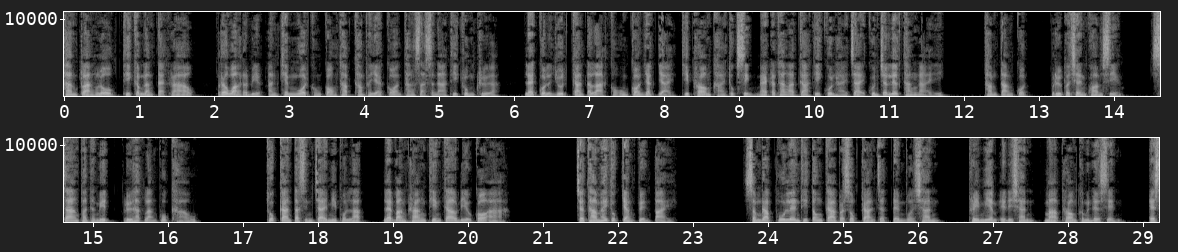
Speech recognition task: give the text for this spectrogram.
ท่ามกลางโลกที่กำลังแตกร้าว ระหว่างระเบียบอันเข้มงวดของกองทัพคำพยากรณ์ทางศาสนาที่คลุมเครือ และกลยุทธ์การตลาดขององค์กรยักษ์ใหญ่ที่พร้อมขายทุกสิ่งแม้กระทั่งอากาศที่คุณหายใจคุณจะเลือกทางไหนทำตามกฎหรือเผชิญความเสี่ยง สร้างพันธมิตรหรือหักหลังพวกเขา ทุกการตัดสินใจมีผลลัพธ์ และบางครั้งเพียงก้าวเดียวก็อาจจะทำให้ทุกอย่างเปลี่ยนไปสำหรับผู้เล่นที่ต้องการประสบการณ์จัดเต็มเวอร์ชัน Premium Edition มาพร้อม Commander Sen S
